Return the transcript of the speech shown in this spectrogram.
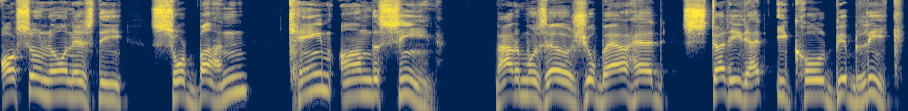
also known as the Sorbonne, came on the scene. Mademoiselle Jaubert had studied at École Biblique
